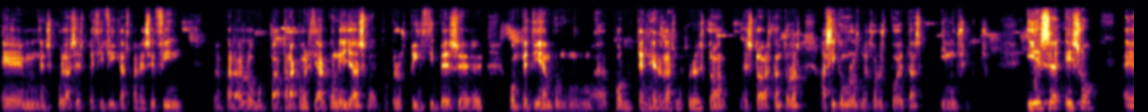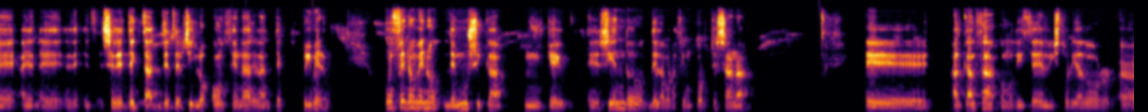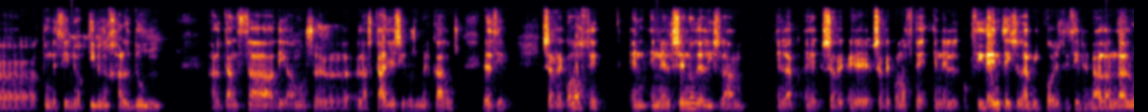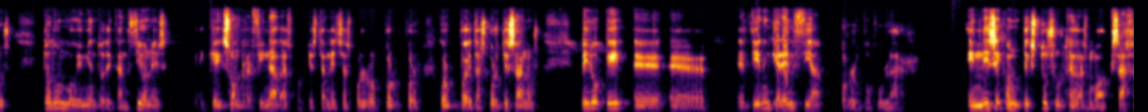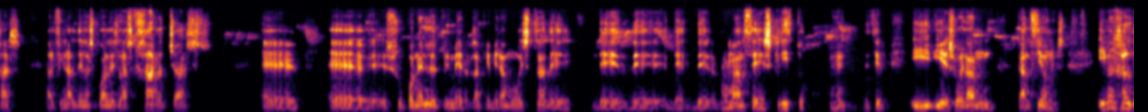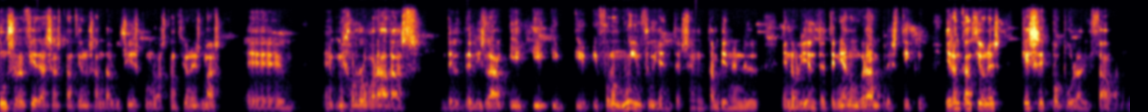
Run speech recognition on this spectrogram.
em, en escuelas específicas para ese fin, eh, para, para, comerciar con ellas, eh, porque los príncipes eh, competían por, tener las mejores esclavas, cantoras, así como los mejores poetas y músicos. Y eso se detecta desde el siglo XI en adelante, primero, un fenómeno de música mm, que, eh, siendo de elaboración cortesana, eh, alcanza, como dice el historiador uh, tunecino Ibn Khaldun, alcanza, digamos, las calles y los mercados. Es decir, se reconoce en, el seno del Islam, se, se, reconoce en el occidente islámico, es decir, en Al-Andalus, todo un movimiento de canciones que son refinadas porque están hechas por, poetas cortesanos, pero que eh, eh, eh, tienen querencia por lo popular. En ese contexto surgen las moaxajas, al final de las cuales las jarchas suponen la primera muestra de, romance escrito. Es decir, y, eso eran canciones. Ibn Khaldun se refiere a esas canciones andalusíes como las canciones más mejor logradas del, Islam. Y, fueron muy influyentes también en, el, en Oriente, tenían un gran prestigio. Y eran canciones que se popularizaban.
